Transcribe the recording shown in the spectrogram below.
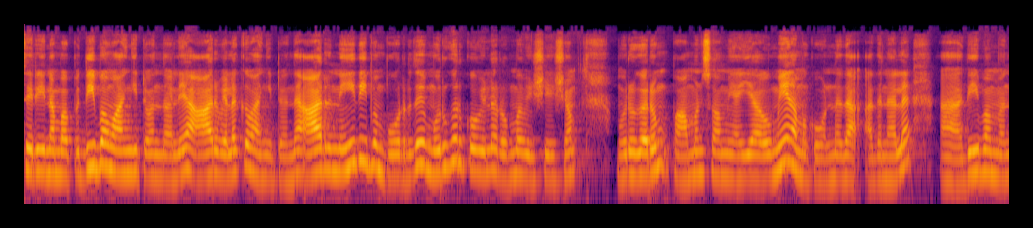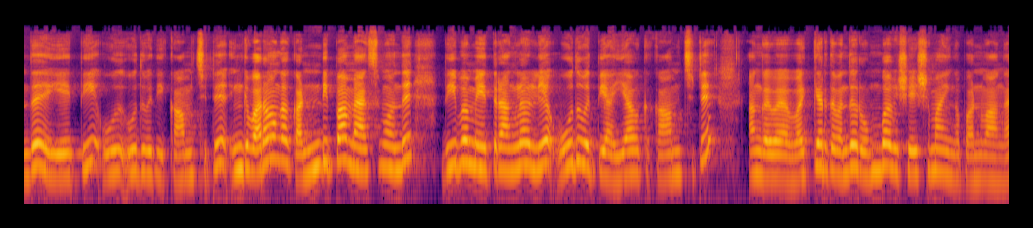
சரி நம்ம இப்போ தீபம் வாங்கிட்டு வந்தோம் இல்லையா? ஆறு விளக்கு வாங்கிட்டு வந்தேன். ஆறு நெய் தீபம் போடுறது முருகர் கோவிலில் ரொம்ப விசேஷம். முருகரும் பாமன் சுவாமி ஐயாவுமே நமக்கு ஒன்று தான் அதனால் தீபம் வந்து ஏற்றி ஊ ஊதுவத்தி காமிச்சிட்டு இங்கே வரவங்க கண்டிப்பாக மேக்ஸிமம் வந்து தீபம் ஏற்றுறாங்களோ இல்லையோ ஊதுவத்தி ஐயாவுக்கு காமிச்சிட்டு அங்கே வைக்கிறது வந்து ரொம்ப விசேஷமாக இங்கே பண்ணுவாங்க.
